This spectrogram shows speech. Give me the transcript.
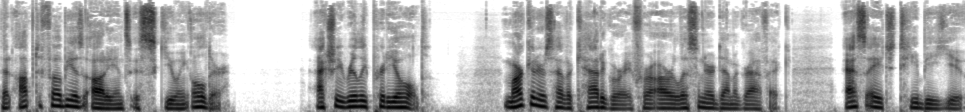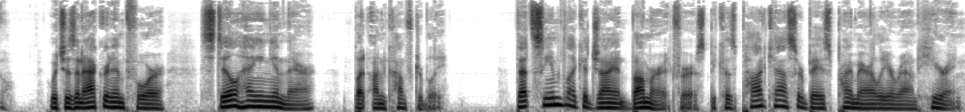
that Optophobia's audience is skewing older. Actually, really pretty old. Marketers have a category for our listener demographic, SHTBU, which is an acronym for Still Hanging in There, but Uncomfortably. That seemed like a giant bummer at first because podcasts are based primarily around hearing.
